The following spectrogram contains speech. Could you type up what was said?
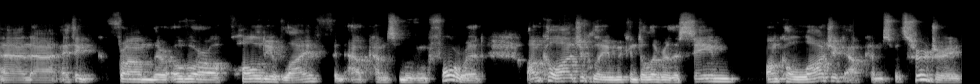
And uh, I think from their overall quality of life and outcomes moving forward, oncologically, we can deliver the same oncologic outcomes with surgery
